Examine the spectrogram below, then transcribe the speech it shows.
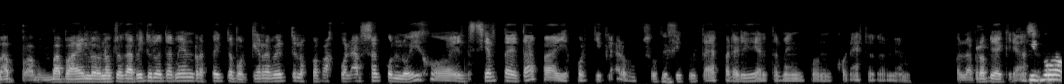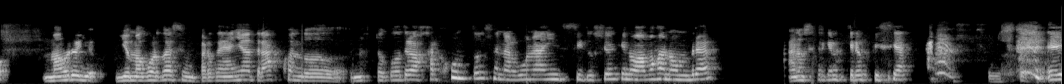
va, va, para verlo en otro capítulo también respecto a por qué de repente los papás colapsan con los hijos en cierta etapa y es porque, claro, sus dificultades para lidiar también con, con esto también con la propia crianza. Tipo, Mauro, yo, yo me acuerdo hace un par de años atrás cuando nos tocó trabajar juntos en alguna institución que no vamos a nombrar, a no ser que nos quiera oficiar. Eh,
